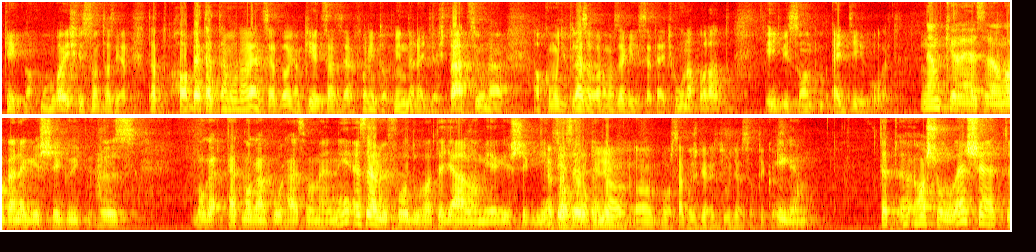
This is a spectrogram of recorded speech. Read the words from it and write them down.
két nap múlva is, viszont azért, tehát ha betettem volna a rendszerbe olyan 200 ezer forintot minden egyes stációnál, akkor mondjuk lezavarom az egészet egy hónap alatt, így viszont egy év volt. Nem kell ehhez a magánegészségügyhöz magá, tehát magánkórházba menni. Ez előfordulhat egy állami egészségügyi intézetben. Ez az volt ugye a, a Országos Gerincgyógyászati Központ. Igen. Tehát hasonló eset,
